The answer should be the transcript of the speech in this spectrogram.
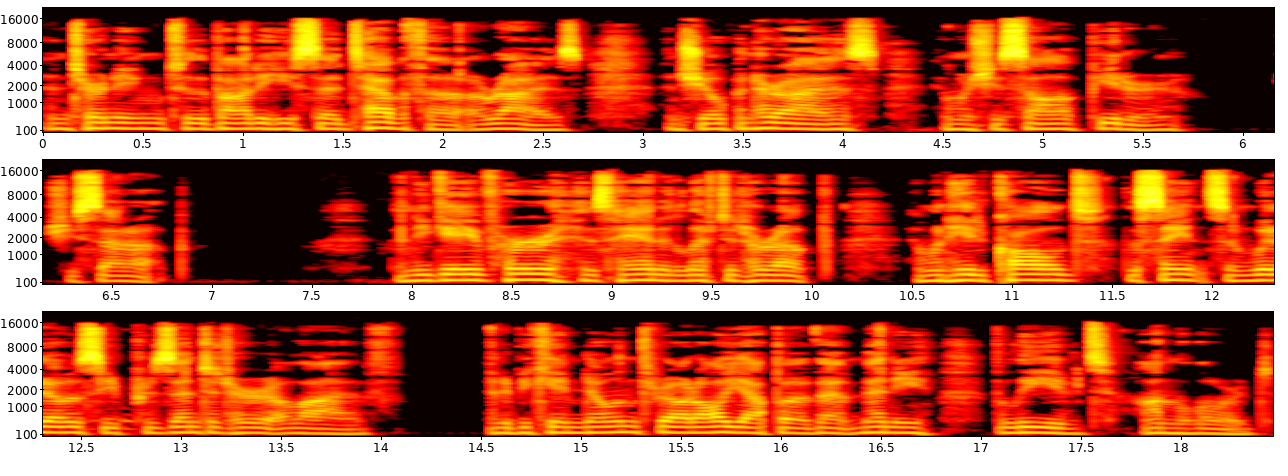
And turning to the body, he said, Tabitha, arise. And she opened her eyes, and when she saw Peter, she sat up. Then he gave her his hand and lifted her up. And when he had called the saints and widows, he presented her alive. And it became known throughout all Joppa that many believed on the Lord.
